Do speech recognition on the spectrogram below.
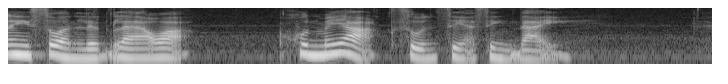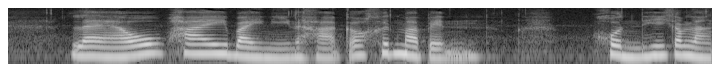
ในส่วนลึกแล้วอะ คุณไม่อยากสูญเสียสิ่งใด แล้วไพ่ใบนี้นะคะ ก็ขึ้นมาเป็น คนที่กำลัง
